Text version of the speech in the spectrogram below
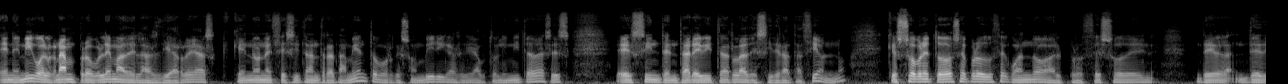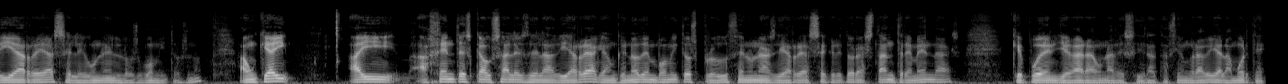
enemigo, el gran problema de las diarreas que no necesitan tratamiento porque son víricas y autolimitadas es, es intentar evitar la deshidratación, ¿no? que sobre todo se produce cuando al proceso de, de, diarrea se le unen los vómitos. ¿no? Aunque hay hay agentes causales de la diarrea que, aunque no den vómitos, producen unas diarreas secretoras tan tremendas que pueden llegar a una deshidratación grave y a la muerte.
